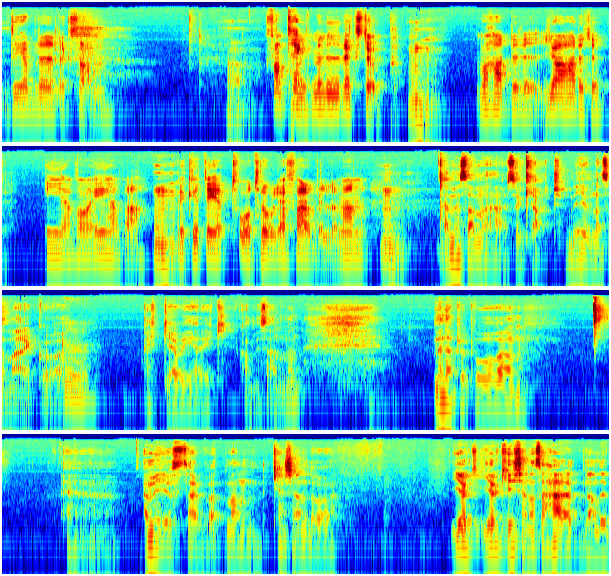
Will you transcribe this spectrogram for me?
Det blir liksom... Fan, tänk när vi växte upp. Vad hade vi? Jag hade typ Eva och Eva. Vilket är två otroliga förebilder. Men Ja, men samma här såklart. Med Jonas och Mark och Mm. Pekka och Erik kom ju sen. Men, men apropå um, eh, ja, men just här att man kanske ändå... Jag, jag kan ju känna så här att bland det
